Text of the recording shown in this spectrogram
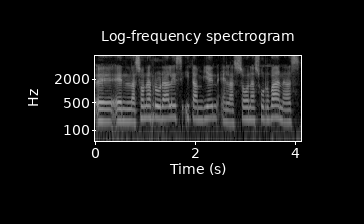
eh, en las zonas rurales y también en las zonas urbanas.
